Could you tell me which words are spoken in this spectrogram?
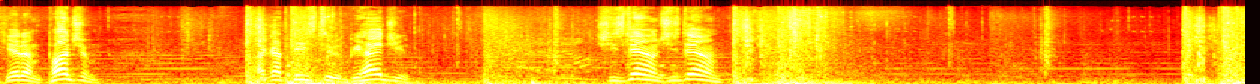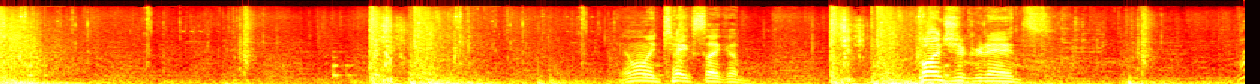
Get him. Punch him. I got these two. Behind you. She's down. She's down. It only takes like a bunch of grenades.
